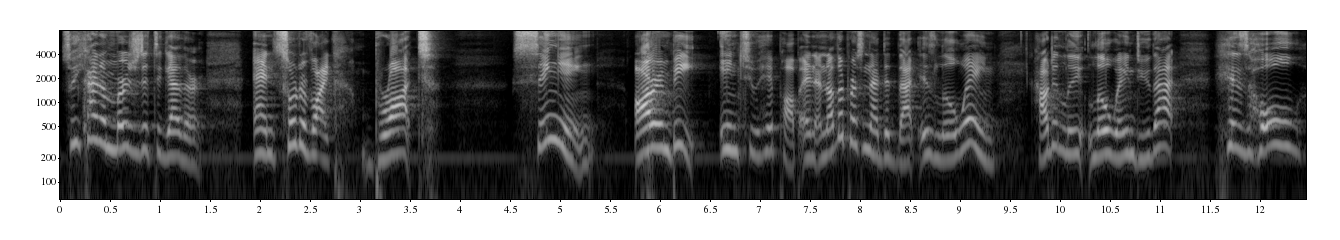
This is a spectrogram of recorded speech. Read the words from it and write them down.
so he kind of merged it together, and sort of like brought singing R&B into hip hop. And another person that did that is Lil Wayne. How did Lil Wayne do that? His whole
